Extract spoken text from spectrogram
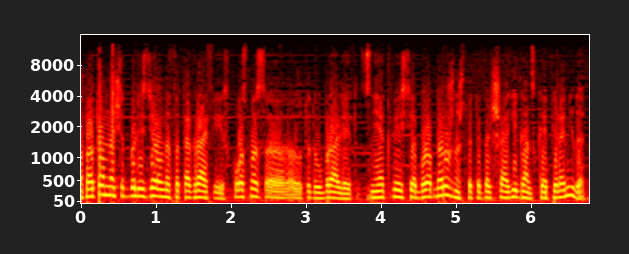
А потом, значит, были сделаны фотографии из космоса, туда убрали этот снег весь, и было обнаружено, что это большая гигантская пирамида.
